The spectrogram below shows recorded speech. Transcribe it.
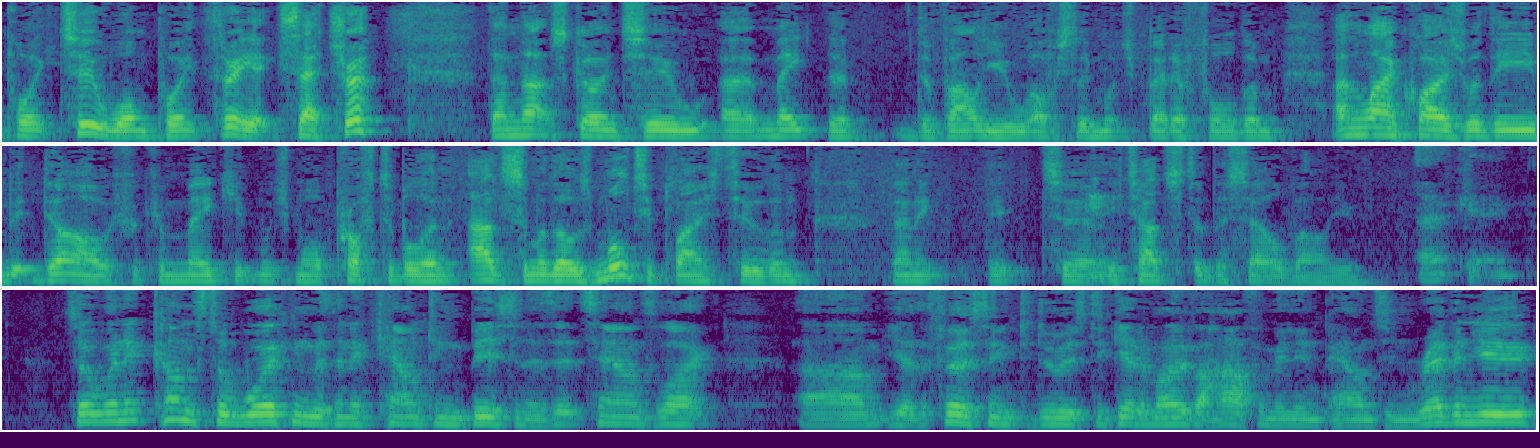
1.3, etc., then that's going to uh, make the, the value obviously much better for them. And likewise with the EBITDA, if we can make it much more profitable and add some of those multipliers to them, then it, it, uh, it adds to the sell value. Okay. So when it comes to working with an accounting business, it sounds like um, yeah, the first thing to do is to get them over half a million pounds in revenue,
